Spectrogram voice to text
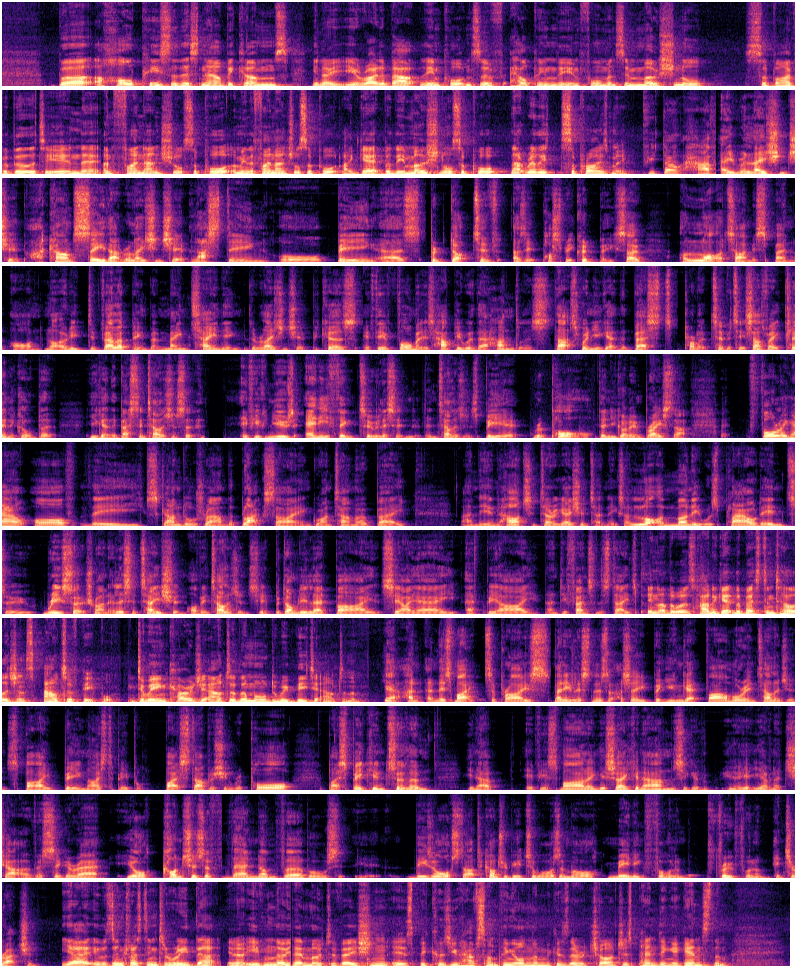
but a whole piece of this now becomes, you know, you write about the importance of helping the informant's emotional survivability and their and financial support. I mean, the financial support I get, but the emotional support that really surprised me. If you don't have a relationship, I can't see that relationship lasting or being as productive as it possibly could be. So a lot of time is spent on not only developing but maintaining the relationship because if the informant is happy with their handlers, that's when you get the best productivity. It sounds very clinical, but you get the best intelligence. If you can use anything to elicit intelligence, be it rapport, then you've got to embrace that. Falling out of the scandals around the black site in Guantanamo Bay, and the enhanced interrogation techniques, a lot of money was ploughed into research around elicitation of intelligence, you know, predominantly led by CIA, FBI, and defence in the States. In other words, how to get the best intelligence out of people. Do we encourage it out of them or do we beat it out of them? Yeah, and, and this might surprise many listeners actually, but you can get far more intelligence by being nice to people, by establishing rapport, by speaking to them. You know, if you're smiling, you're shaking hands, you're, you know, you're having a chat over a cigarette, you're conscious of their non-verbals. These all start to contribute towards a more meaningful and fruitful interaction. Yeah, it was interesting to read that. You know, even though their motivation is because you have something on them, because there are charges pending against them,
